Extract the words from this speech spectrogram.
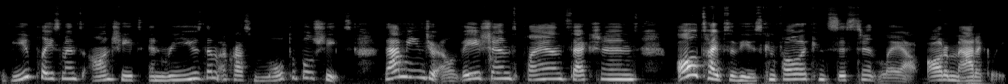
view placements on sheets and reuse them across multiple sheets. That means your elevations, plans, sections, all types of views can follow a consistent layout automatically.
